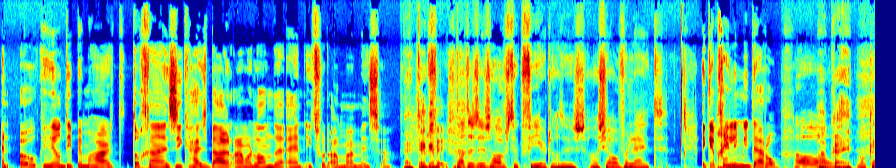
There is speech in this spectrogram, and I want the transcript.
En ook heel diep in mijn hart toch een ziekenhuisbouw in arme landen en iets voor de arme mensen Kijk, kijk, en- teruggeven. Dat is dus hoofdstuk 40 dus, als je overlijdt. Ik heb geen limiet daarop. Oh, Oké. oké.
